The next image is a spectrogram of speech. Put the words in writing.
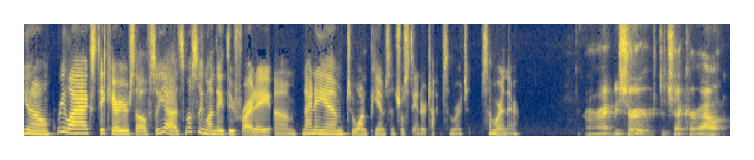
you know relax, take care of yourself. So yeah, it's mostly Monday through Friday, um, 9 a.m. to 1 p.m. Central Standard Time, somewhere somewhere in there. All right, be sure to check her out.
